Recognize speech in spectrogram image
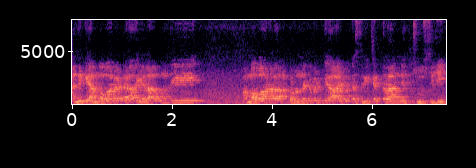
అందుకే అమ్మవారట ఎలా ఉంది? అమ్మవారు అక్కడ ఉన్నటువంటి ఆ యొక్క శ్రీచక్రాన్ని చూసి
